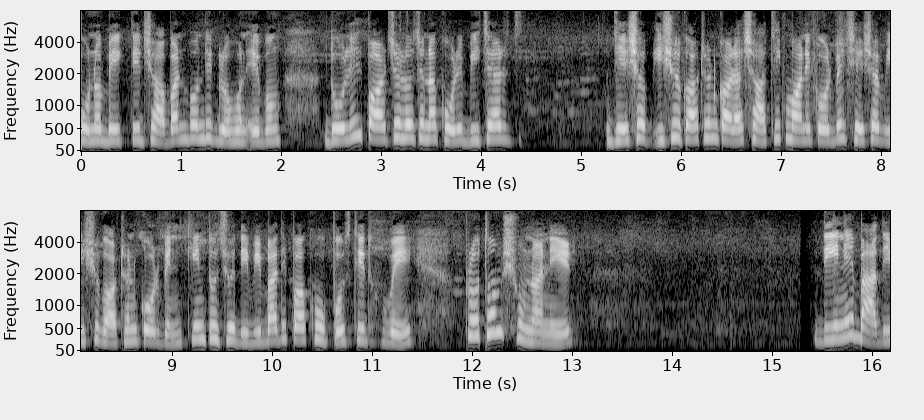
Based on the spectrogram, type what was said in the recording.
কোনো ব্যক্তির জবানবন্দি গ্রহণ এবং দলিল পর্যালোচনা করে বিচার যেসব ইস্যু গঠন করা সঠিক মনে করবেন, সেসব ইস্যু গঠন করবেন। কিন্তু যদি বিবাদী পক্ষ উপস্থিত হয়ে প্রথম শুনানির দিনে বাদী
